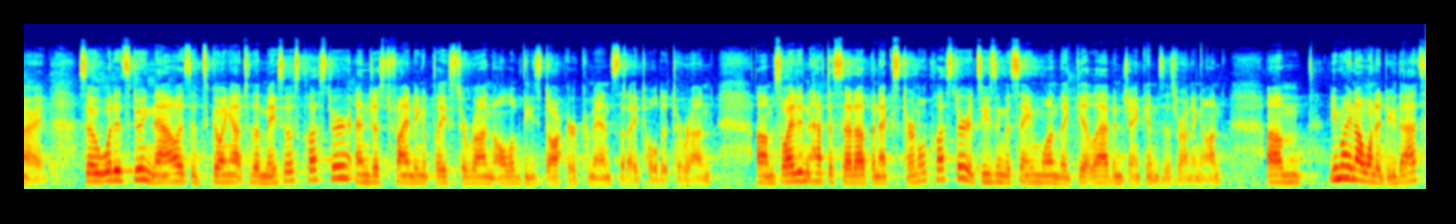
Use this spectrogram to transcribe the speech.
All right, so what it's doing now is it's going out to the Mesos cluster and just finding a place to run all of these Docker commands that I told it to run. Um, so I didn't have to set up an external cluster. It's using the same one that GitLab and Jenkins is running on. Um, you might not want to do that,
